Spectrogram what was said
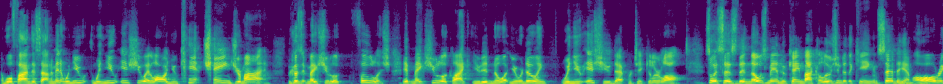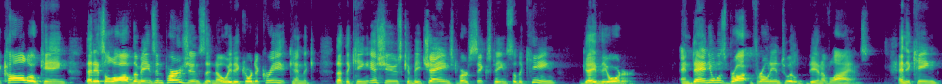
and we'll find this out in a minute. When you, when you issue a law, you can't change your mind because it makes you look foolish. It makes you look like you didn't know what you were doing when you issued that particular law. So it says, Then those men who came by collusion to the king and said to him, Oh, recall, O king, that it's a law of the Medes and Persians that no edict or decree can the, that the king issues can be changed. Verse 16 So the king gave the order. And Daniel was brought and thrown into a den of lions. And the king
